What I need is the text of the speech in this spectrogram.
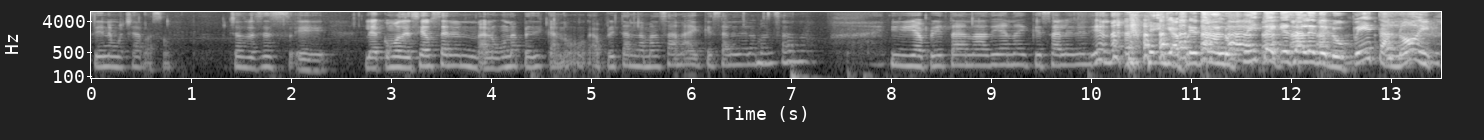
Tiene mucha razón. Muchas veces... Eh, como decía usted en alguna predica, ¿no? Aprietan la manzana y que sale de la manzana. Y aprietan a Diana y que sale de Diana. y aprietan a Lupita y que sale de Lupita, ¿no? Y,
